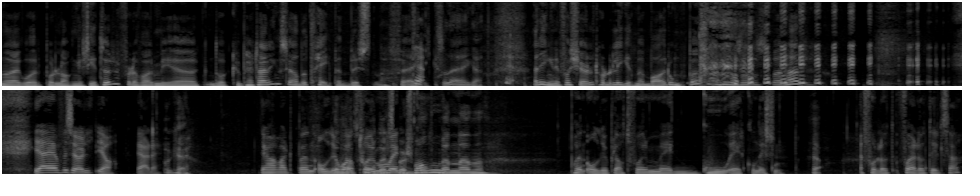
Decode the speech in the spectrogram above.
når jeg går på lange skiturer, for det var mye det var kupert herring, så jeg hadde teipet brystene før jeg Ja. gikk, så det er greit. Er Ingrid forkjølt? Har du ligget med bar rumpe? Er det noen som spør her? Jeg er forkjølt, ja, jeg er det. Ok. Jeg har vært på en oljeplattform, med god, men eh, på en oljeplattform med god aircondition. ja. Får, lov, får jeg lov til seg?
